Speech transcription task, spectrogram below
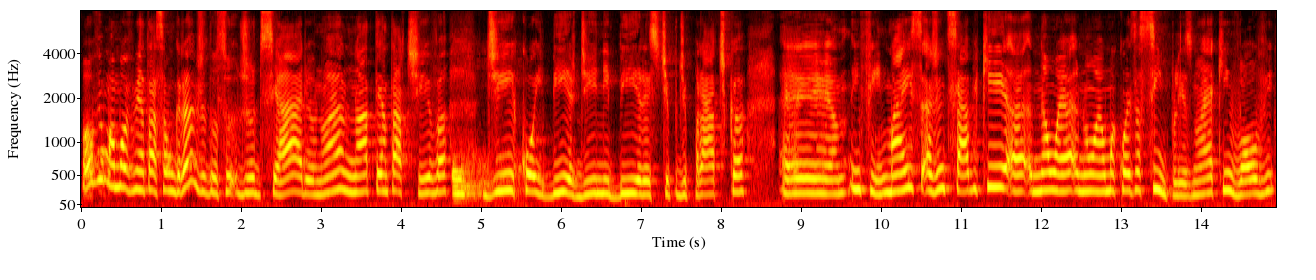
Houve uma movimentação grande do judiciário não é? na tentativa Sim. de coibir, de inibir esse tipo de prática. É, enfim, mas a gente sabe que uh, não, é, não é uma coisa simples, não é? Que envolve,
